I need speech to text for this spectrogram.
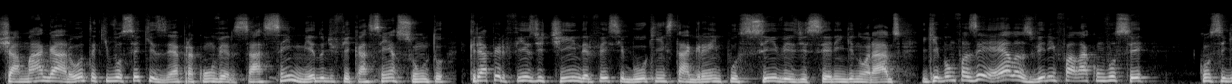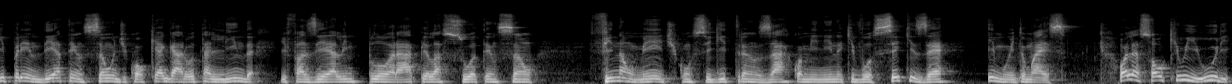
chamar a garota que você quiser para conversar sem medo de ficar sem assunto, criar perfis de Tinder, Facebook e Instagram impossíveis de serem ignorados e que vão fazer elas virem falar com você, conseguir prender a atenção de qualquer garota linda e fazer ela implorar pela sua atenção, finalmente conseguir transar com a menina que você quiser e muito mais. Olha só o que o Yuri,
